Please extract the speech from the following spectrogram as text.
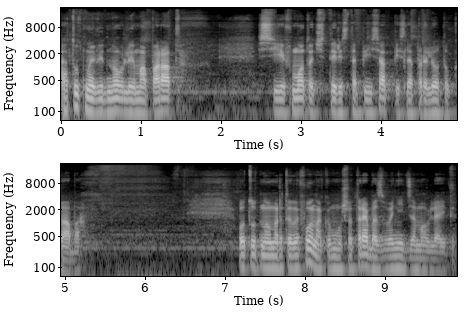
А тут ми відновлюємо апарат CF Moto 450 після прильоту каба. Отут номер телефона, кому що треба, дзвоніть, замовляйте.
